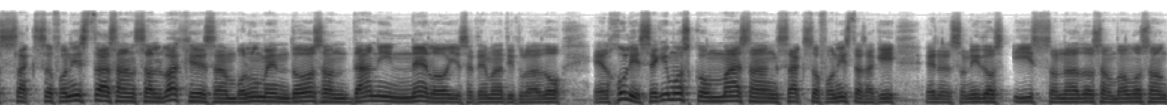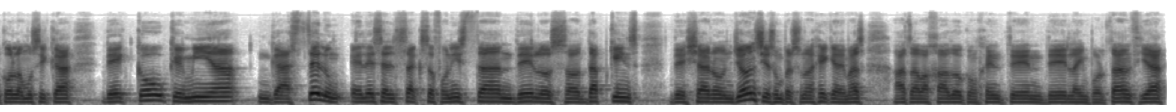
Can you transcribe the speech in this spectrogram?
Los saxofonistas salvajes en volumen 2, Danny Nello y ese tema titulado El Juli. Seguimos con más saxofonistas aquí en el Sonidos y Sonados. Vamos con la música de Koukemia Gastelum. Él es el saxofonista de los uh, Dapkins de Sharon Jones y es un personaje que además ha trabajado con gente de la importancia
